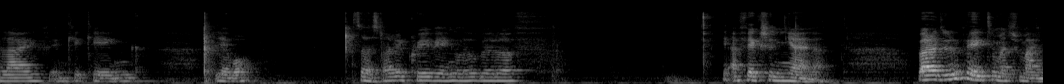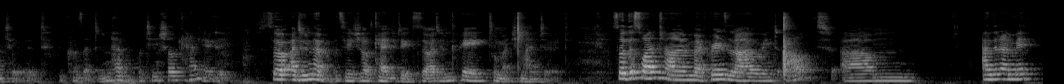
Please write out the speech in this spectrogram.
alive and kicking. Yeah, well. So I started craving a little bit of affection yana. But I didn't pay too much mind to it because I didn't have a potential candidate. So I didn't have a potential candidate, so I didn't pay too much mind to it. So this one time, my friends and I went out, um, and then I met.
